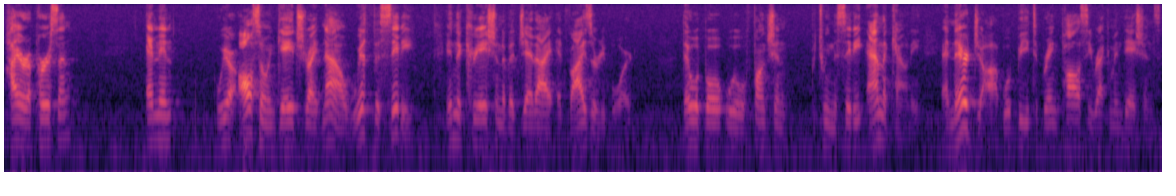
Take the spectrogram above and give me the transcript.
hire a person, and then we are also engaged right now with the city in the creation of a JEDI advisory board that will, will function between the city and the county, and their job will be to bring policy recommendations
